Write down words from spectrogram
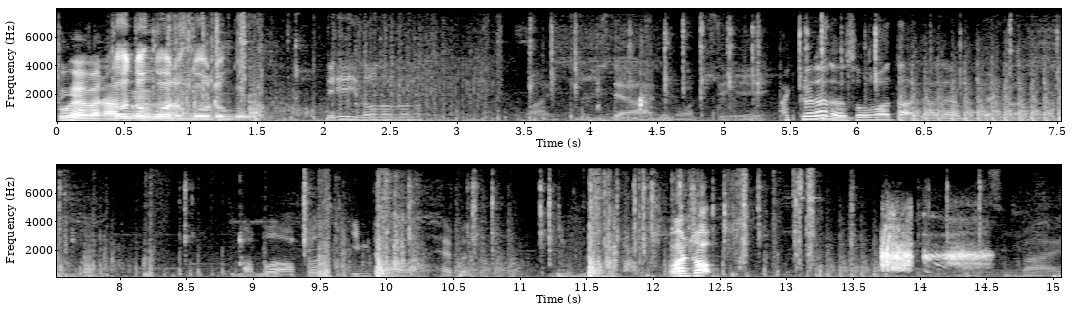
Two heaven ah. Don't don't go, don't go, don't go. Hey, low. Why? Is? I don't know what to say. I kena the sofa touch ah, then I move back. Upper, upper. Give me the up, ah. Heaven. One drop. Bye.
